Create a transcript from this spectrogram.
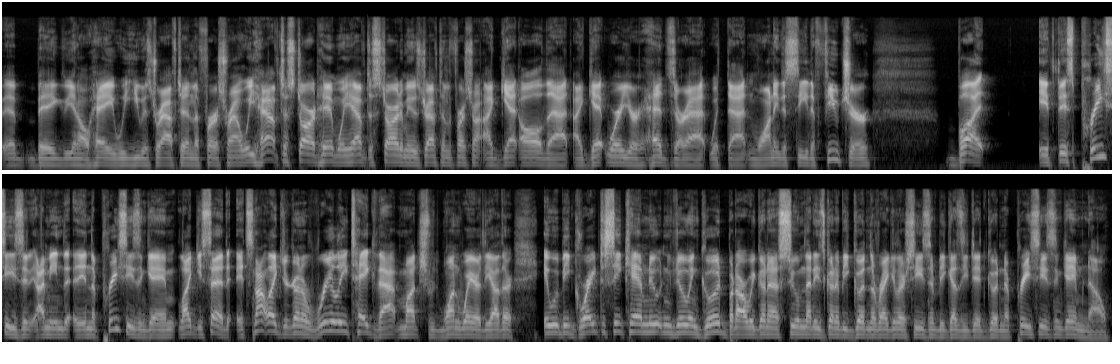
a big, you know, hey, we, he was drafted in the first round. We have to start him. We have to start him. He was drafted in the first round. I get all that. I get where your heads are at with that and wanting to see the future. But if this preseason, I mean, in the preseason game, like you said, it's not like you're going to really take that much one way or the other. It would be great to see Cam Newton doing good, but are we going to assume that he's going to be good in the regular season because he did good in a preseason game? No.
